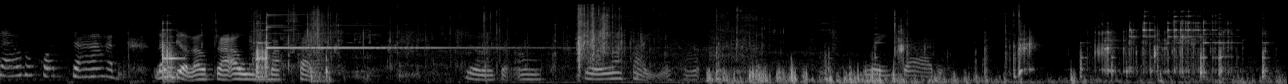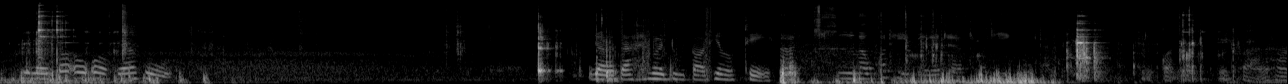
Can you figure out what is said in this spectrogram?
แล้วทุกคนจานแล้วยวเราจะเอามาใส่ เดี๋ยวเราจะเอาเนื้อมาใส่นะคะในจานคือเราก็เอาออกแล้วถูกเดี๋ยวเรา จะให้มาดูตอนที่เราเทคือเราก็เทไปแล้วเดี๋ยวเราจะมาเทกันเดี๋ยวก่อนไปฝานะคะ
